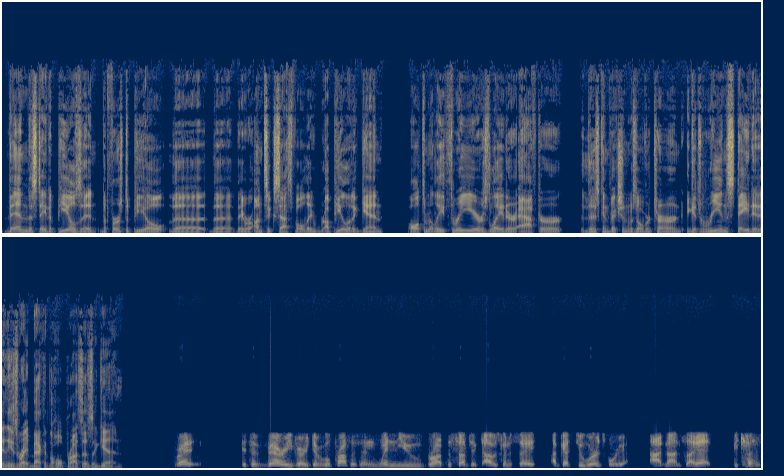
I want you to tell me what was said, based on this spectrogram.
then the state appeals it. The first appeal, the the they were unsuccessful. They appeal it again. Ultimately, three years later, after this conviction was overturned, it gets reinstated, and he's right back at the whole process again. Right. It's a very very difficult process. And when you brought up the subject, I was going to say I've got two words for you, Adnan Syed, because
